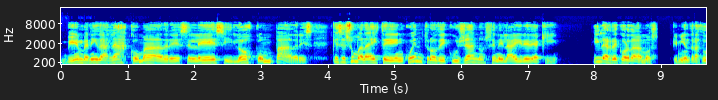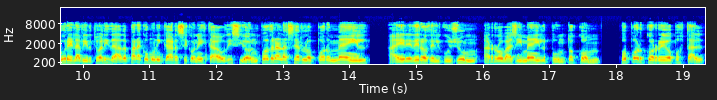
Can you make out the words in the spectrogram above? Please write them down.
Bienvenidas las comadres, les y los compadres que se suman a este encuentro de cuyanos en el aire de aquí. Y les recordamos que mientras dure la virtualidad para comunicarse con esta audición podrán hacerlo por mail a herederosdelcuyum.com o por correo postal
